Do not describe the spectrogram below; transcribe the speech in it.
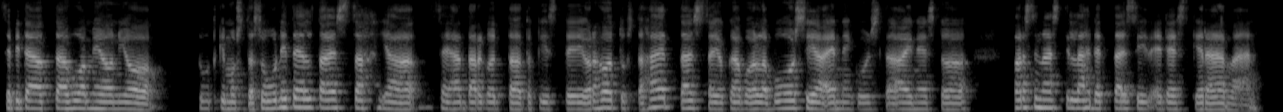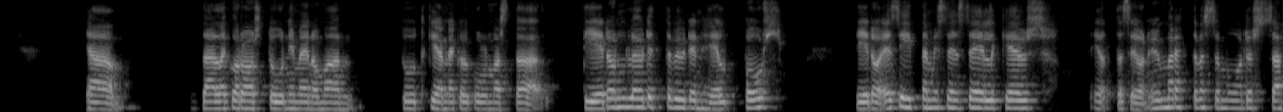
Se pitää ottaa huomioon jo tutkimusta suunniteltaessa ja sehän tarkoittaa toki sitten jo rahoitusta haettaessa, joka voi olla vuosia ennen kuin sitä aineistoa varsinaisesti lähdettäisiin edes keräämään. Ja täällä korostuu nimenomaan tutkijan näkökulmasta tiedon löydettävyyden helppous, tiedon esittämisen selkeys, jotta se on ymmärrettävässä muodossa,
